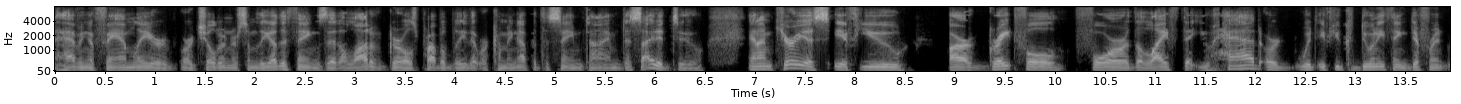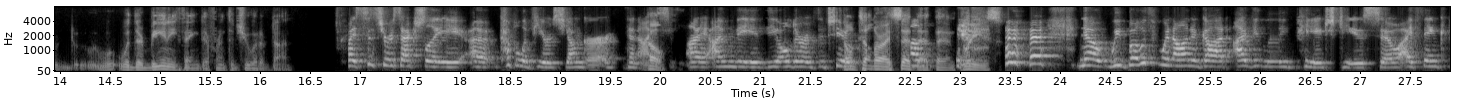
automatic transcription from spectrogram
having a family or or children or some of the other things that a lot of girls probably that were coming up at the same time decided to and i'm curious if you are grateful for the life that you had or would if you could do anything different would there be anything different that you would have done my sister is actually a couple of years younger than I. Oh. I am the the older of the two. Don't tell her I said um, that then, please. No, we both went on and got Ivy League PhDs. So I think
